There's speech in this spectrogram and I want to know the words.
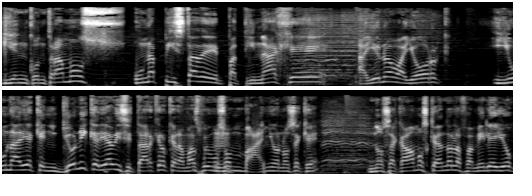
y encontramos una pista de patinaje ahí en Nueva York y un área que yo ni quería visitar, creo que nada más fuimos a un baño, no sé qué. Nos acabamos quedando la familia y yo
